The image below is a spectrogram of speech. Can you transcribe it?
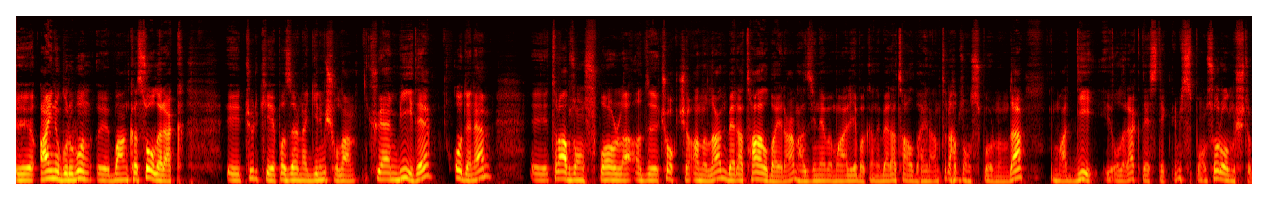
E, aynı grubun e, bankası olarak e, Türkiye pazarına girmiş olan QNB de o dönem e, Trabzonspor'la adı çokça anılan Berat Albayrak'ın, Hazine ve Maliye Bakanı Berat Albayrak'ın Trabzonspor'un da maddi olarak desteklemiş sponsor olmuştu.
